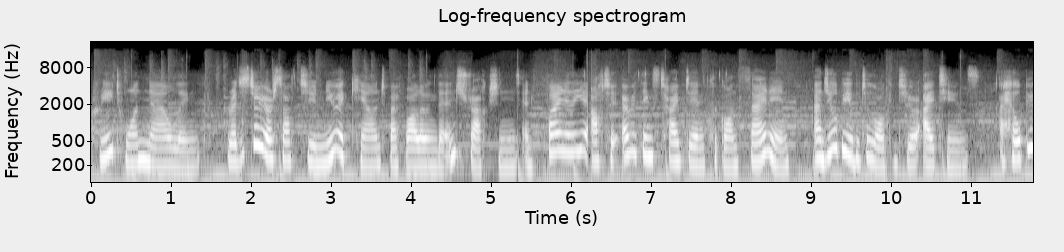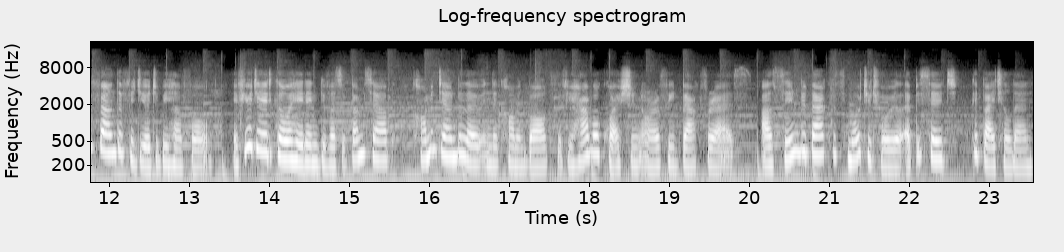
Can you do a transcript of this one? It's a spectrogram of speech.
create one now link. Register yourself to your new account by following the instructions and finally after everything's typed in click on sign in and you'll be able to log into your iTunes. I hope you found the video to be helpful. If you did, go ahead and give us a thumbs up, comment down below in the comment box if you have a question or a feedback for us. I'll soon be back with more tutorial episodes. Goodbye till then.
